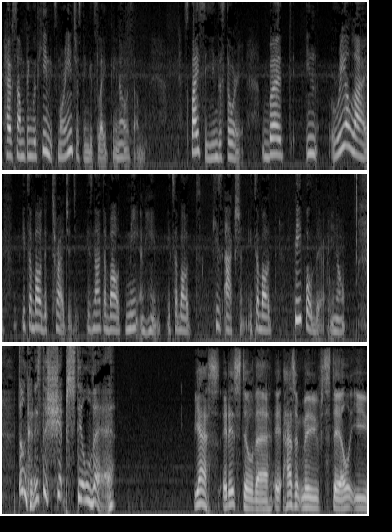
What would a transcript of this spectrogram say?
have something with him. It's more interesting. It's like, you know, some spicy in the story. But in real life, it's about the tragedy. It's not about me and him. It's about his action. It's about people there, you know. Duncan, is the ship still there? Yes, it is still there. It hasn't moved still. You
